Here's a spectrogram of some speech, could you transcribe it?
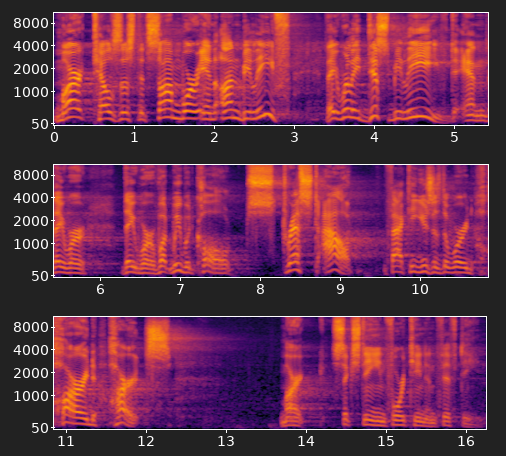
Mark tells us that some were in unbelief. They really disbelieved and they were, they were what we would call stressed out. In fact, he uses the word hard hearts. Mark 16, 14, and 15.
